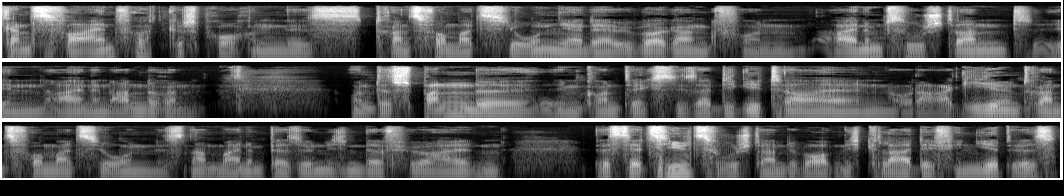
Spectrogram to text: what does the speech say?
ganz vereinfacht gesprochen ist Transformation ja der Übergang von einem Zustand in einen anderen. Und das Spannende im Kontext dieser digitalen oder agilen Transformation ist nach meinem persönlichen Dafürhalten, dass der Zielzustand überhaupt nicht klar definiert ist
